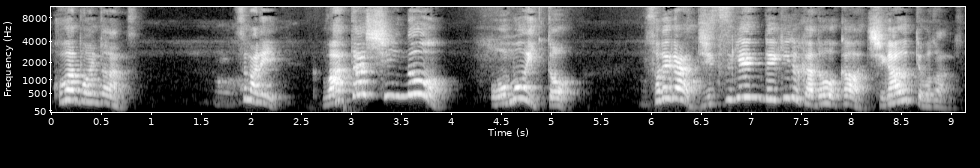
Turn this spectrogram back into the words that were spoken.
ここがポイントなんです。つまり私の思いとそれが実現できるかどうかは違うってことなんです。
